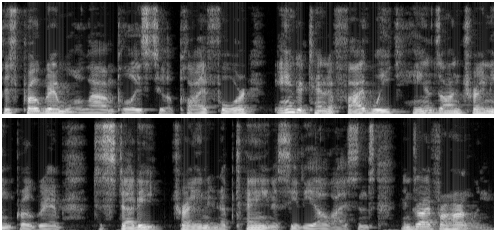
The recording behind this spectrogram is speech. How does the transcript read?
This program will allow employees to apply for and attend a five week hands on training program to study, train, and obtain a CDL license and drive for Heartland.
